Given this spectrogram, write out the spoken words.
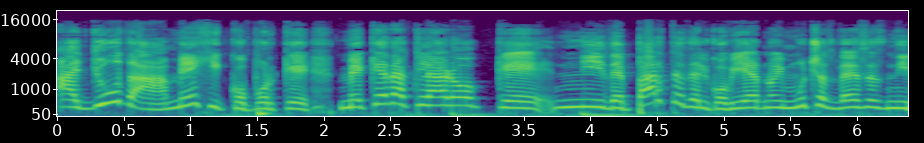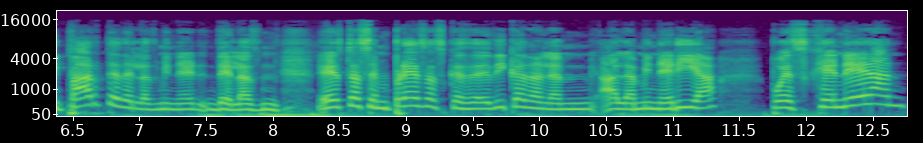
ayuda a México, porque me queda claro que ni de parte del gobierno y muchas veces ni parte de las de las estas empresas que se dedican a la, a la minería, pues generan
